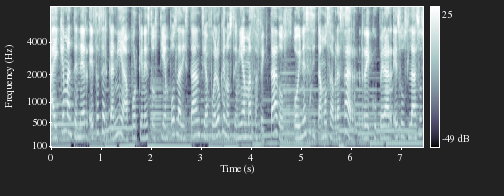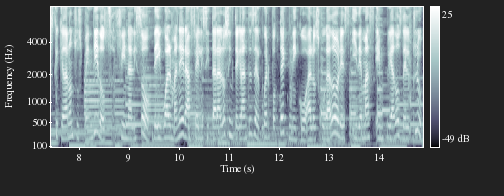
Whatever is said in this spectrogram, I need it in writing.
Hay que mantener esa cercanía porque en estos tiempos la distancia fue lo que nos tenía más afectados. Hoy necesitamos abrazar, recuperar esos lazos que quedaron suspendidos, finalizó. De igual manera, felicitar a los integrantes del cuerpo técnico, a los jugadores y demás empleados del club.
